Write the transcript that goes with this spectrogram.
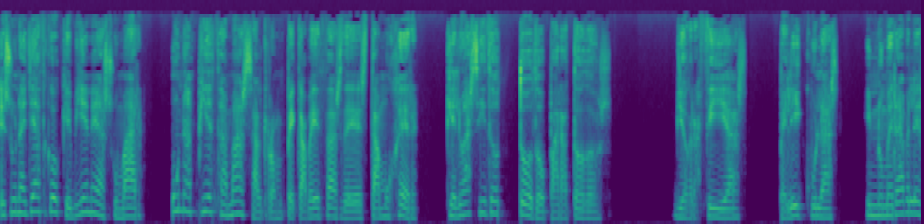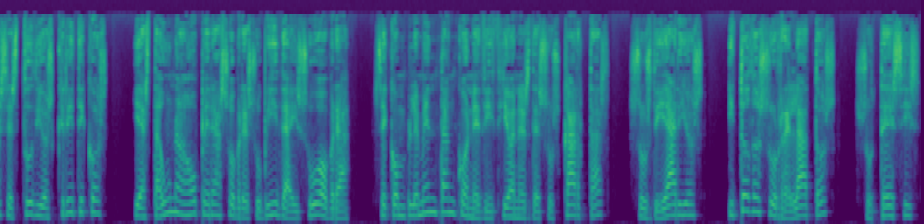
es un hallazgo que viene a sumar una pieza más al rompecabezas de esta mujer que lo ha sido todo para todos. Biografías, películas, innumerables estudios críticos y hasta una ópera sobre su vida y su obra se complementan con ediciones de sus cartas, sus diarios y todos sus relatos, su tesis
